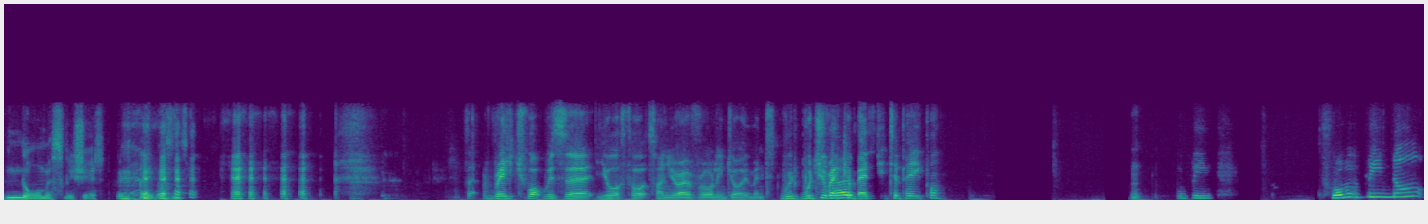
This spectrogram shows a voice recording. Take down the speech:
enormously shit. And it wasn't. So, Rich, what was uh, your thoughts on your overall enjoyment? Would Would you No. recommend it to people? Probably, probably not.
